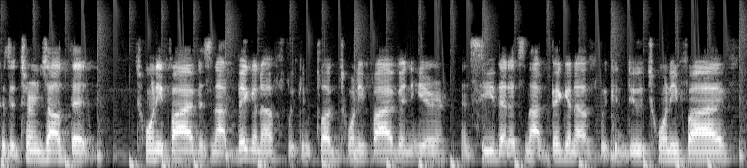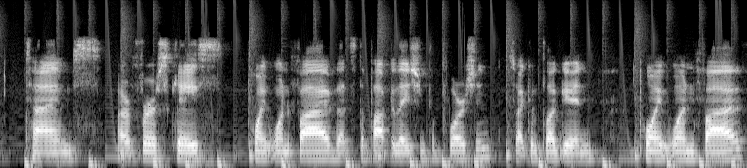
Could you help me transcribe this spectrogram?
Because it turns out that 25 is not big enough. We can plug 25 in here and see that it's not big enough. We can do 25 times our first case, 0.15. That's the population proportion. So I can plug in 0.15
